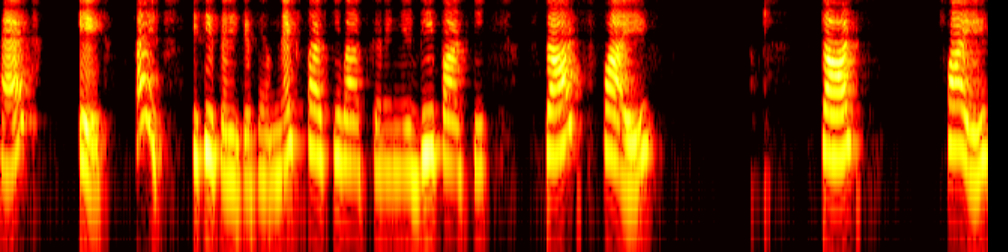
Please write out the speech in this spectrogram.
eight eight right इसी तरीके से हम नेक्स्ट पार्ट की बात करेंगे डी पार्ट की। Start five start five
